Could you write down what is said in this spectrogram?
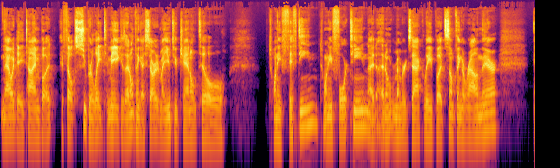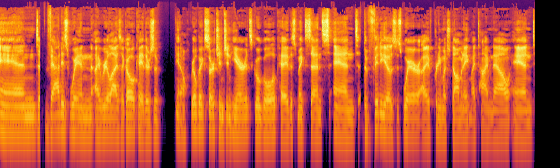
nowadays time, but it felt super late to me because I don't think I started my YouTube channel till 2015, 2014. I, I don't remember exactly, but something around there and that is when I realized like, oh, okay, there's a you know, real big search engine here. It's Google. Okay, this makes sense. And the videos is where I pretty much dominate my time now, and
